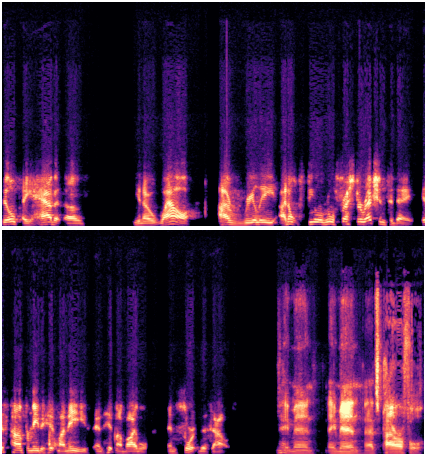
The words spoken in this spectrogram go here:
built a habit of, you know, wow, I really, I don't feel a real fresh direction today. It's time for me to hit my knees and hit my Bible and sort this out. Amen. Amen. That's powerful.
